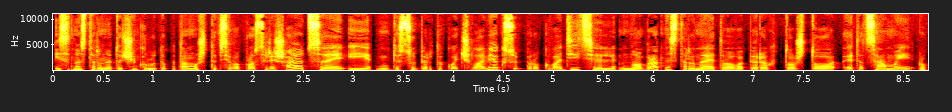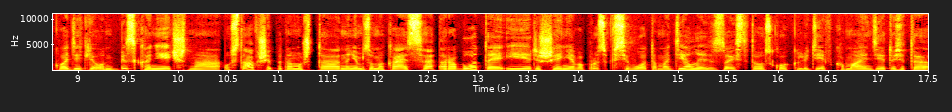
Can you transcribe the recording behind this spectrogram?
И, с одной стороны, это очень круто, потому что все вопросы решаются, и ты супер такой человек, супер руководитель. Но обратная сторона этого, во-первых, то, что этот самый руководитель, он бесконечно уставший, потому что на нем замыкается работа и решение вопросов всего там отдела, и зависит от того, сколько людей в команде. То есть это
